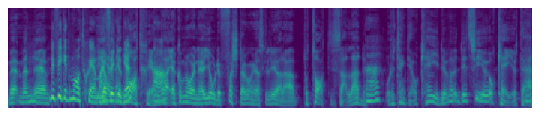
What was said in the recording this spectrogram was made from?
men, men, eh, du fick ett matschema Jag fick enkelt. ett matschema. Ja. Jag kommer ihåg när jag gjorde första gången jag skulle göra potatissallad. Ja. Och då tänkte jag okej, okay, det, det, ser ju okej okay ut det här.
